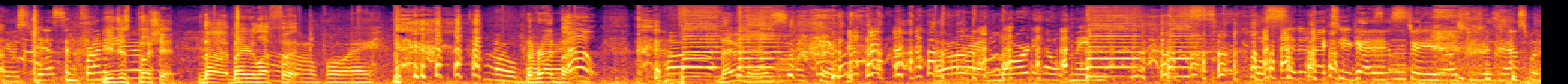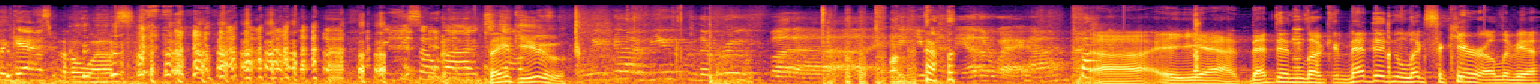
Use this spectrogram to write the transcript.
There's Jess in front of you. You just push it the, by your left foot. Oh boy. Oh boy. The red button. Oh, Oh, There it is. okay. All right, Lord help me. We'll sit it next to you guys in the studio. She just asked where the gas pedal was. Thank you so much. Thank you. We've got a view from the roof, you went the other way, huh? Uh, yeah, that didn't look that didn't look secure, Olivia.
